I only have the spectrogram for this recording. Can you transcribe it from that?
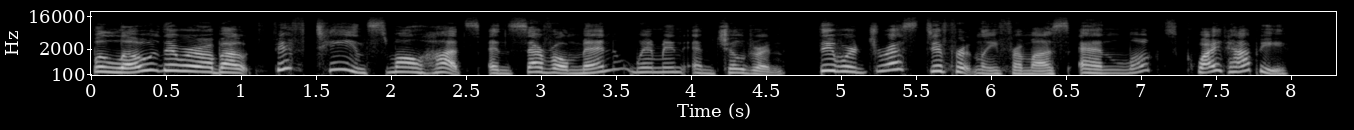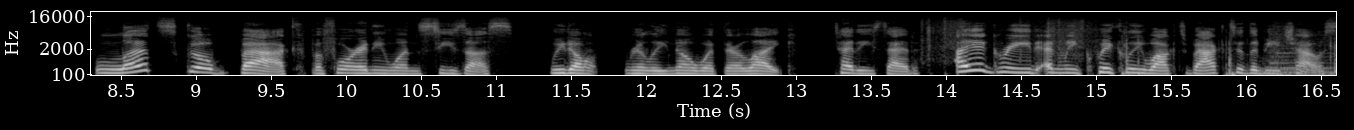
Below, there were about 15 small huts and several men, women, and children. They were dressed differently from us and looked quite happy. Let's go back before anyone sees us. We don't really know what they're like. Teddy said. I agreed, and we quickly walked back to the beach house.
